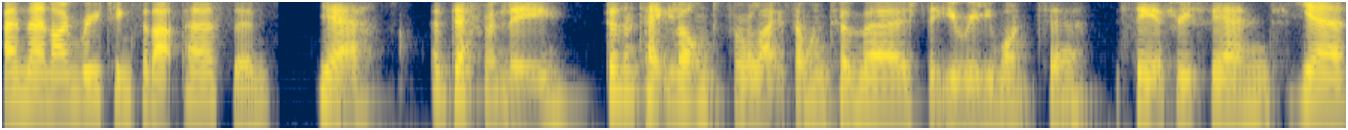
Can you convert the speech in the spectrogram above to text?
and then I'm rooting for that person. Yeah, uh, definitely doesn't take long for like someone to emerge that you really want to see it through to the end. Yeah.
